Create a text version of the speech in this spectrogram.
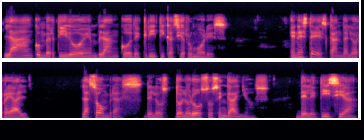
la han convertido en blanco de críticas y rumores. En este escándalo real, las sombras de los dolorosos engaños de Leticia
